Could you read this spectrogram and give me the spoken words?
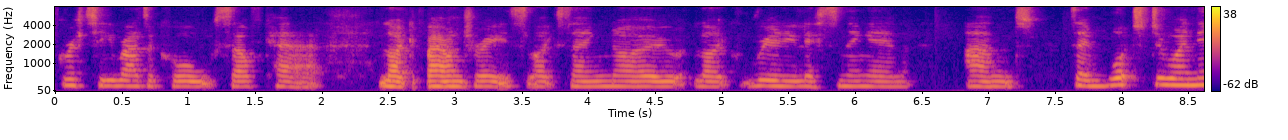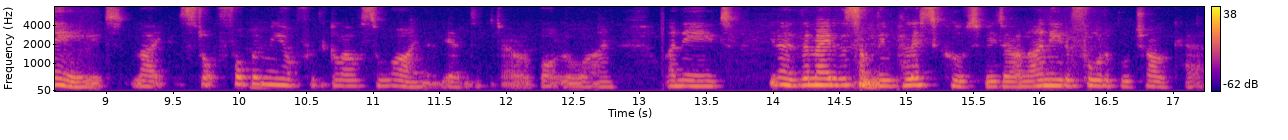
gritty, radical self care, like boundaries, like saying no, like really listening in and saying, what do I need? Like, stop fobbing me off with a glass of wine at the end of the day or a bottle of wine. I need, you know, there maybe there's something political to be done. I need affordable childcare.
